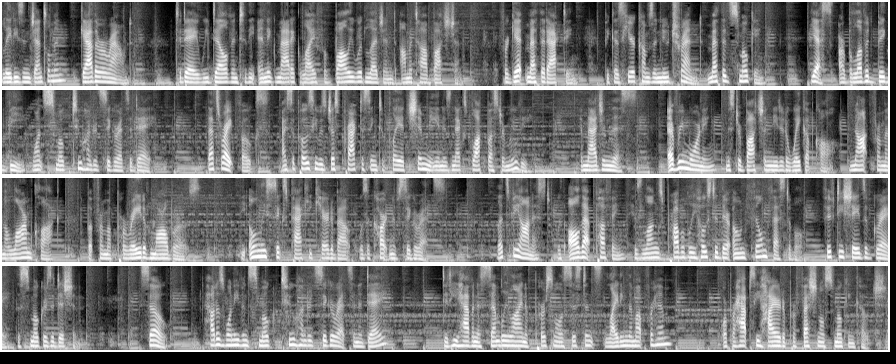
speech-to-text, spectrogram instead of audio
Ladies and gentlemen, gather around. Today, we delve into the enigmatic life of Bollywood legend Amitabh Bachchan. Forget method acting, because here comes a new trend method smoking. Yes, our beloved Big B once smoked 200 cigarettes a day. That's right, folks. I suppose he was just practicing to play a chimney in his next blockbuster movie. Imagine this. Every morning, Mr. Bachchan needed a wake up call, not from an alarm clock, but from a parade of Marlboros. The only six pack he cared about was a carton of cigarettes. Let's be honest, with all that puffing, his lungs probably hosted their own film festival, Fifty Shades of Grey, the Smoker's Edition. So, how does one even smoke 200 cigarettes in a day? Did he have an assembly line of personal assistants lighting them up for him? Or perhaps he hired a professional smoking coach.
